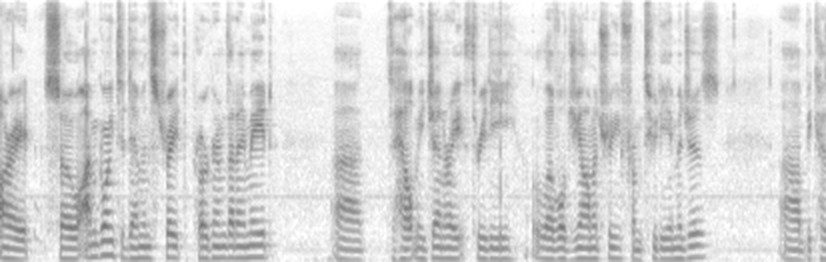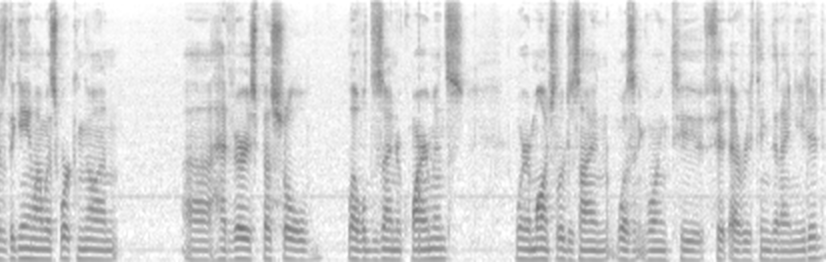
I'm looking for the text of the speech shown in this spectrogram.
Alright, so I'm going to demonstrate the program that I made uh, to help me generate 3D level geometry from 2D images uh, because the game I was working on uh, had very special level design requirements where modular design wasn't going to fit everything that I needed.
